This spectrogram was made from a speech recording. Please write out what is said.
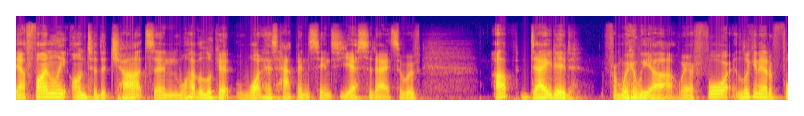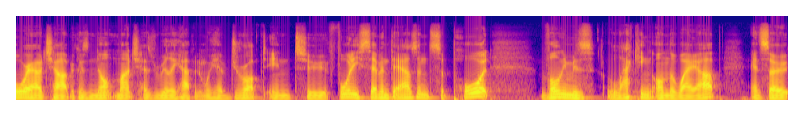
Now, finally, onto the charts, and we'll have a look at what has happened since yesterday. So we've updated from where we are. We're four, looking at a four-hour chart because not much has really happened. We have dropped into 47,000 support volume is lacking on the way up. And so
